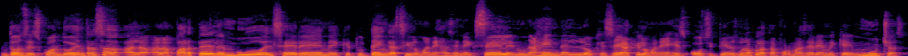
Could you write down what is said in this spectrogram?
Entonces, cuando entras a, la, parte del embudo del CRM que tú tengas, si lo manejas en Excel, en una agenda, en lo que sea que lo manejes, o si tienes una plataforma de CRM, que hay muchas,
